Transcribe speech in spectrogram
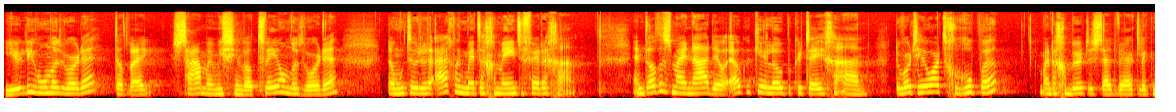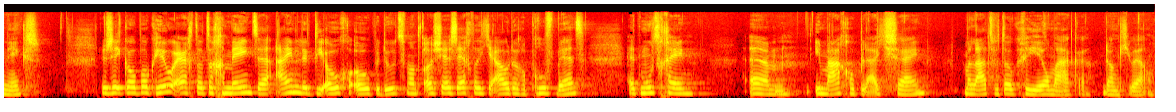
jullie 100 worden, dat wij samen misschien wel 200 worden, dan moeten we dus eigenlijk met de gemeente verder gaan. En dat is mijn nadeel. Elke keer loop ik er tegenaan. Er wordt heel hard geroepen, maar er gebeurt dus daadwerkelijk niks. Dus ik hoop ook heel erg dat de gemeente eindelijk die ogen open doet. Want als jij zegt dat je oudere proef bent, het moet geen um, imagoplaatje zijn. Maar laten we het ook reëel maken. Dankjewel.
